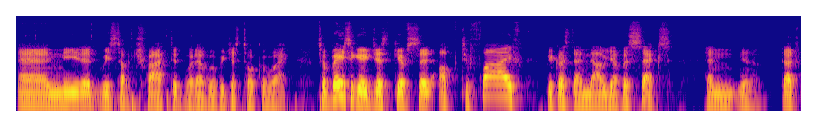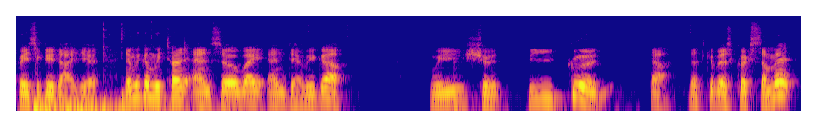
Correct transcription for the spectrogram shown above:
and needed, we subtracted whatever we just took away. So basically it just gives it up to five because then now you have a six. And you know, that's basically the idea. Then we can return answer away and there we go. We should be good. Yeah, let's give it a quick submit.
